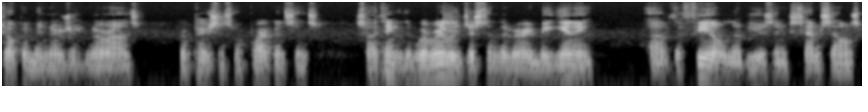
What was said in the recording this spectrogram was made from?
dopaminergic neurons for patients with Parkinson's. So I think that we're really just in the very beginning of the field of using stem cells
